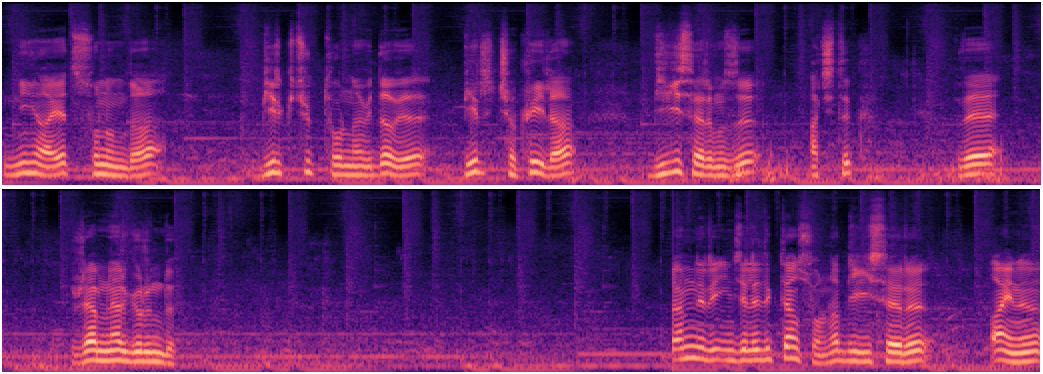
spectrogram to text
Nihayet sonunda bir küçük tornavida ve bir çakıyla bilgisayarımızı açtık ve RAM'ler göründü. RAM'leri inceledikten sonra bilgisayarı aynı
